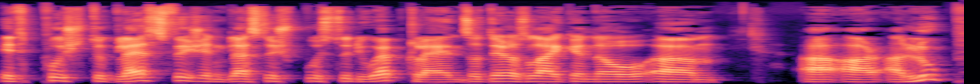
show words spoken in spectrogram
it pushed to glassfish and glassfish pushed to the web client so there was like you know um, a, a, loop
